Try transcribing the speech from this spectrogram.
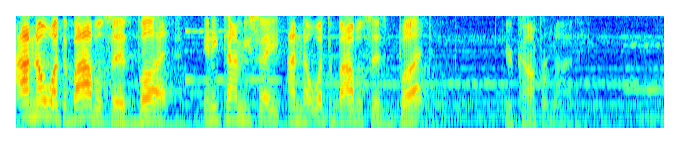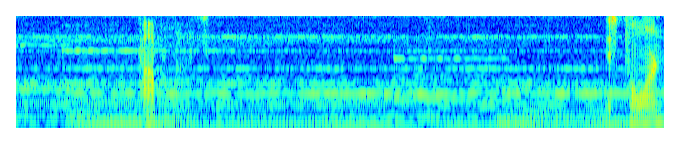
I know what the Bible says, but anytime you say, I know what the Bible says, but, you're compromising. This porn,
